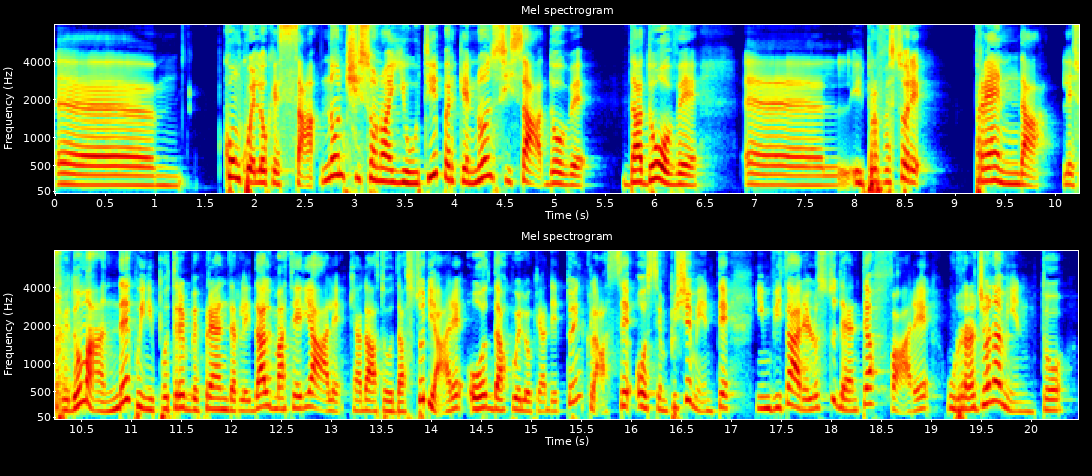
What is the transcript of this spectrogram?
eh, con quello che sa. Non ci sono aiuti perché non si sa dove, da dove eh, il professore prenda le sue domande, quindi potrebbe prenderle dal materiale che ha dato da studiare o da quello che ha detto in classe o semplicemente invitare lo studente a fare un ragionamento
